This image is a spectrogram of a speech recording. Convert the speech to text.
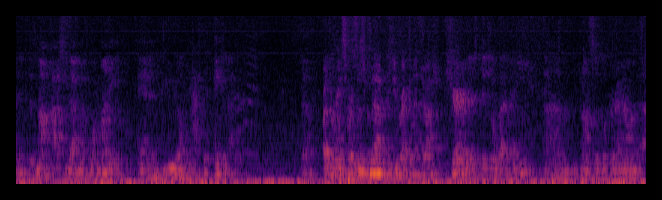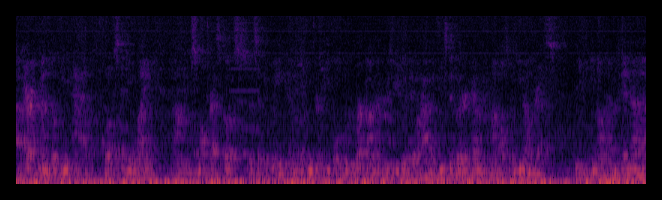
and it does not cost you that much more money, and you don't have to think about it. So. Are there resources for that that you'd recommend, Josh? Sure, there's digital webbing. Um, you can also look around. Uh, I recommend looking at books that you like, um, small press books specifically, and looking for people who work on them because usually they will have at least a Twitter account, if not also an email address where you can email them. And uh,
